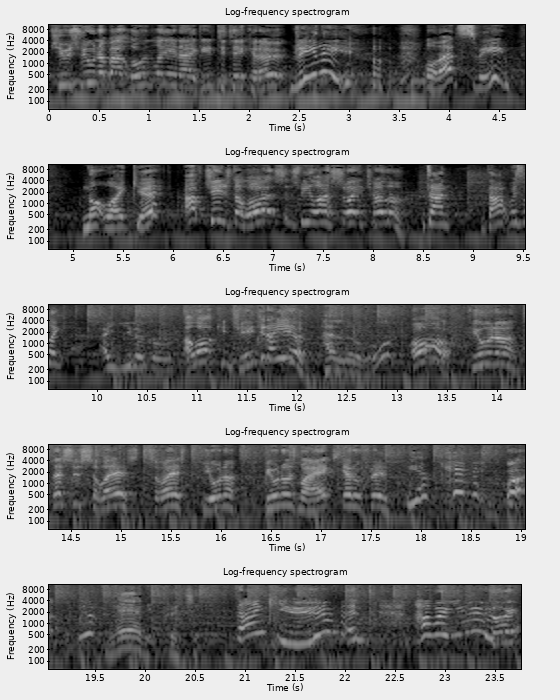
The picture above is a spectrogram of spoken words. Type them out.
She was feeling a bit lonely and I agreed to take her out. Really? well, that's sweet. Not like you. I've changed a lot since we last saw each other. Dan, that was like a year ago. A lot can change in a year. Hello? Oh, Fiona, this is Celeste. Celeste, Fiona. Fiona's my ex girlfriend. You're kidding. What? You're very pretty. Thank you. And how are you? Are,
